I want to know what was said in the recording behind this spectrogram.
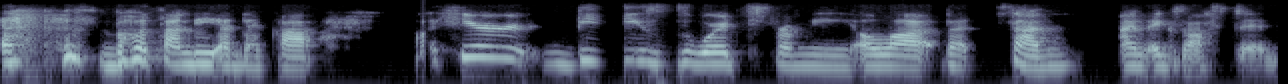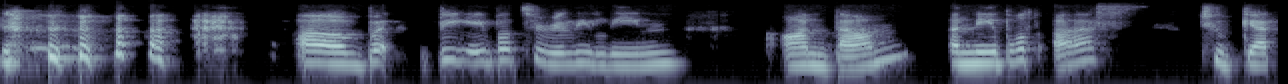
both Sandy and Deka hear these words from me a lot, but San, I'm exhausted. um, but being able to really lean on them enabled us to get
